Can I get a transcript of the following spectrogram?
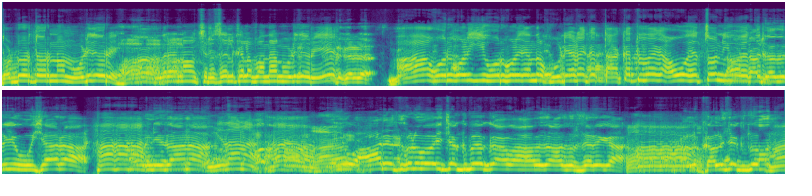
ದೊಡ್ಡ ಇರ್ತಾವ್ರಿ ನಾವ್ ನೋಡಿದೇವ್ರಿ. ಅಂದ್ರ ನಾವ್ ಸಿರಸಲ್ಕೆಲ್ಲ ಬಂದಾಗ ನೋಡಿದೇವ್ರಿ. ಆ ಊರುಗಳಿಗೆ ಈ ಊರುಗಳಿಗೆ ಅಂದ್ರ ಹುಡಿಯಾಡಕ ತಾಕತ್ತದಾಗ ಅವು ಹೆಚ್ಚು ನೀವು ಹುಷಾರ ಹಾ ಹಾ ಹಾ. ನಿಧಾನ. ನಿಧಾನ. ಹಾ ನೀವು ಆರ್ ಎತ್ಗಳು ಹೋಗಿ ಜಗ್ಬೇಕು ಅದ್ರ ಸರಿಗ. ಕಲ್ ಕಲ್ ಜಗ್ದು ಹಾ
